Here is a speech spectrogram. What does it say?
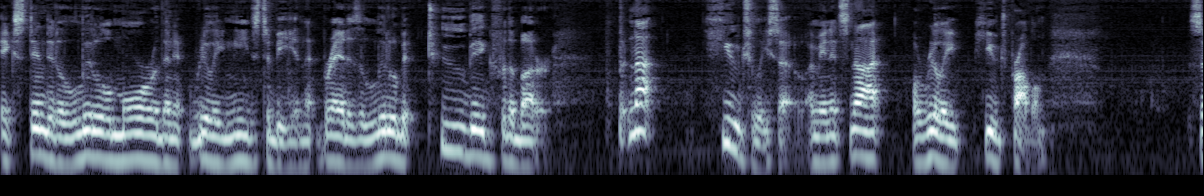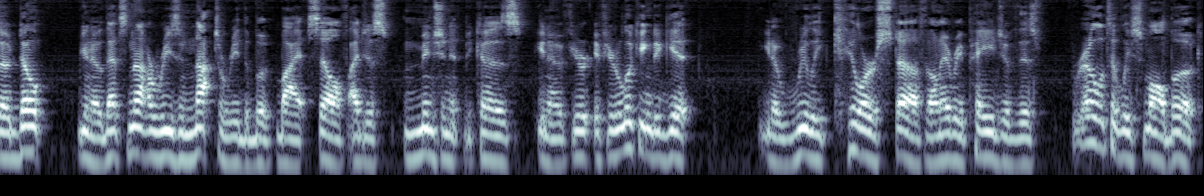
extended a little more than it really needs to be, and that bread is a little bit too big for the butter. But not hugely so. I mean, it's not a really huge problem. So don't, you know, that's not a reason not to read the book by itself. I just mention it because, you know, if you're if you're looking to get, you know, really killer stuff on every page of this relatively small book,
